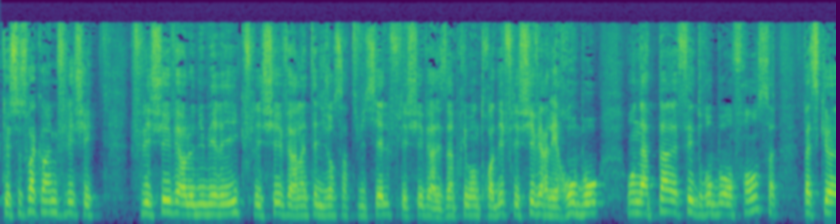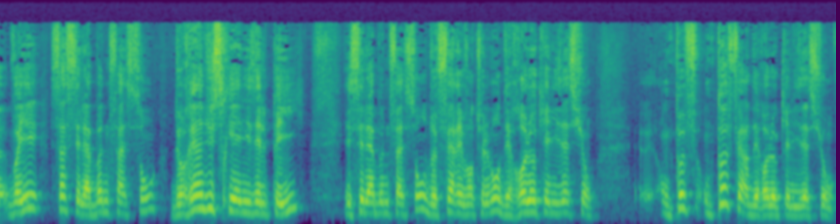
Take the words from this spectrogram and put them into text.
que ce soit quand même fléché. Fléché vers le numérique, fléché vers l'intelligence artificielle, fléché vers les imprimantes 3D, fléché vers les robots. On n'a pas assez de robots en France parce que, vous voyez, ça c'est la bonne façon de réindustrialiser le pays et c'est la bonne façon de faire éventuellement des relocalisations. Euh, on peut, on peut faire des relocalisations.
